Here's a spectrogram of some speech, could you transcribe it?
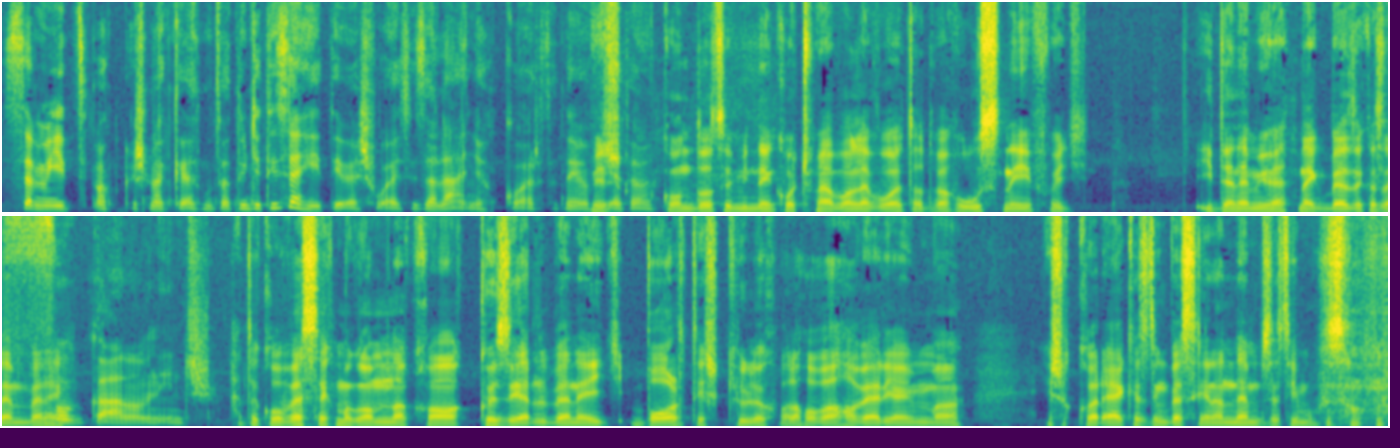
szemét akkor is meg kellett mutatni. Ugye 17 éves volt ez a lány akkor, tehát nagyon És fiatal. gondolod, hogy minden kocsmában le volt adva 20 név, hogy ide nem jöhetnek be ezek az emberek? Fogalmam nincs. Hát akkor veszek magamnak a közértben egy bort, és küldök valahova a haverjaimmal, és akkor elkezdünk beszélni a Nemzeti Múzeumról.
